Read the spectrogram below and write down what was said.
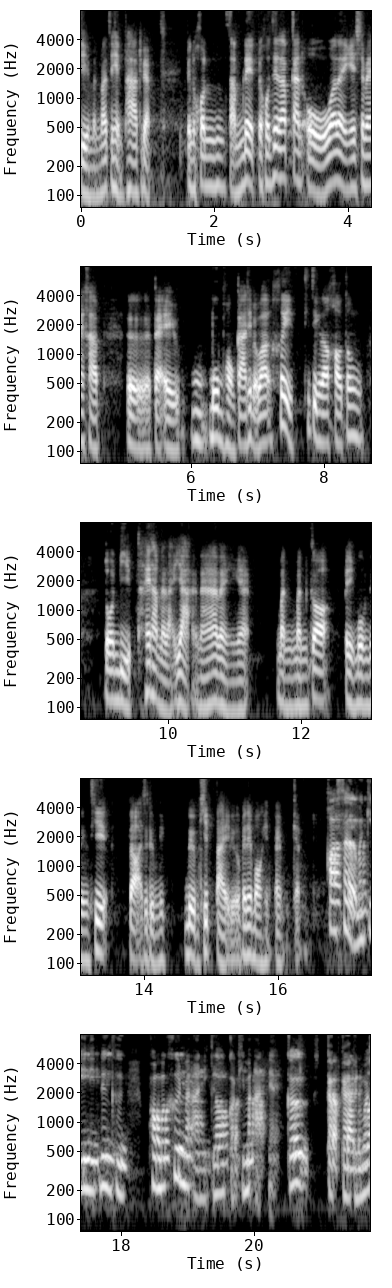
จีนมันมักจะเห็นภาพที่แบบ เป็นคนสำเร็จเป็นคนที่ได้รับการโออะไรอย่างเงี้ยใช่ไหมครับเออแต่ไอ้มุมของการที่แบบว่าเฮ้ยที่จริงแล้วเขาต้องโดนบีบให้ทำหลาย ๆ อย่างนะอะไรอย่างเงี้ยมันมันก็ เป็นอีกมุมหนึ่งที่เราอาจจะดื่มนิดื่มคิดไปหรือไม่ได้มองเห็นไปเหมือนกันขอเสริมเมื่อกี้นิดนึงคือ พอเมื่อคืนมาอ่านอีกรอบก่อนที่มาอัดเนี่ย ก็กลับกลายเป็นว่า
